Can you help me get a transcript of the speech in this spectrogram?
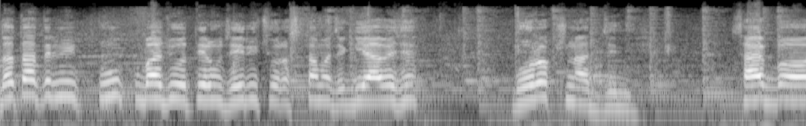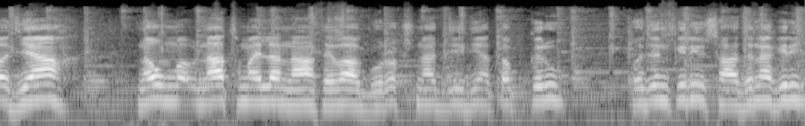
દત્તાત્રેયની ટૂંક બાજુ અત્યારે હું જઈ રહ્યું છું. રસ્તામાં જગ્યા આવે છે. ગોરક્ષનાથજીની. સાહેબ જ્યાં નવ નાથ માયલા નાથ એવા ગોરક્ષનાથજી જ્યાં તપ કર્યું, ભજન કર્યું, સાધના કરી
